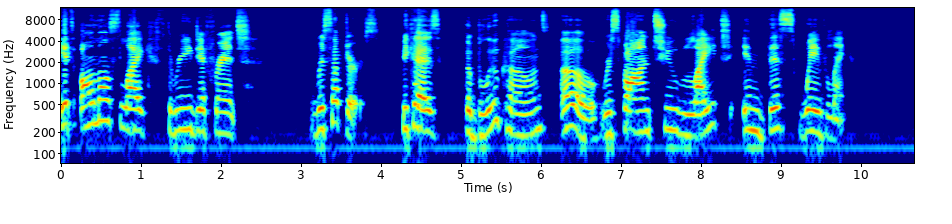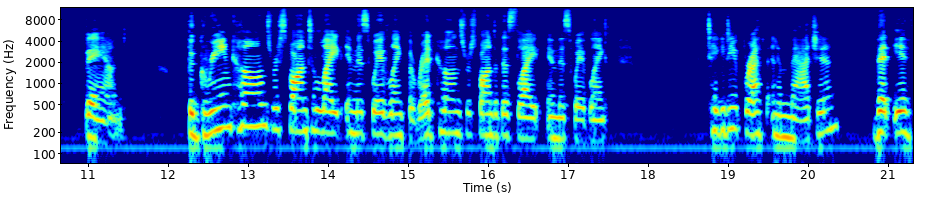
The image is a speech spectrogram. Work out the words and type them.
It's almost like three different receptors because the blue cones, oh, respond to light in this wavelength band. The green cones respond to light in this wavelength. The red cones respond to this light in this wavelength take a deep breath and imagine that if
